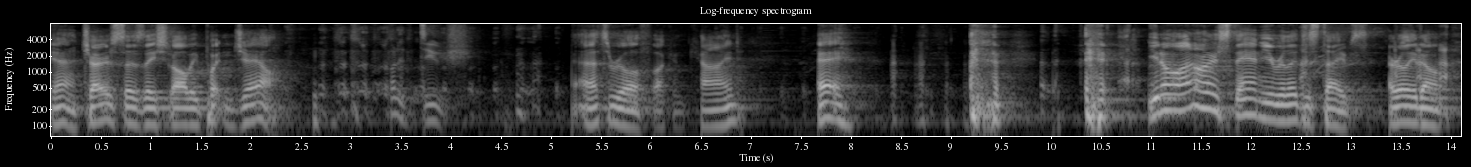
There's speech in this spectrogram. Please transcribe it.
Yeah. Charles says they should all be put in jail. What a douche. Yeah, that's real fucking kind. Hey. you know, I don't understand you religious types. I really don't.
